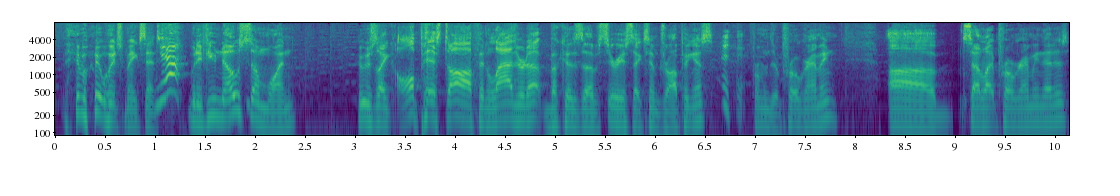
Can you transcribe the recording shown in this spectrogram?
which makes sense. Yeah. But if you know someone who's like all pissed off and lathered up because of SiriusXM dropping us from their programming, uh, satellite programming, that is,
